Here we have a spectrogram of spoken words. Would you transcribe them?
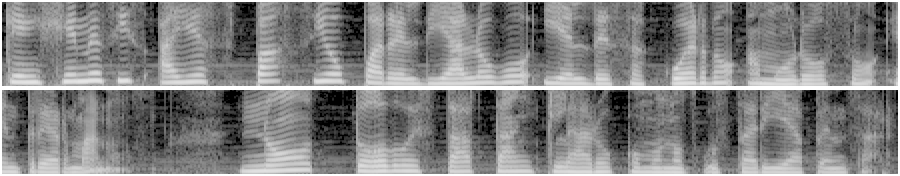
que en Génesis hay espacio para el diálogo y el desacuerdo amoroso entre hermanos. No todo está tan claro como nos gustaría pensar.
